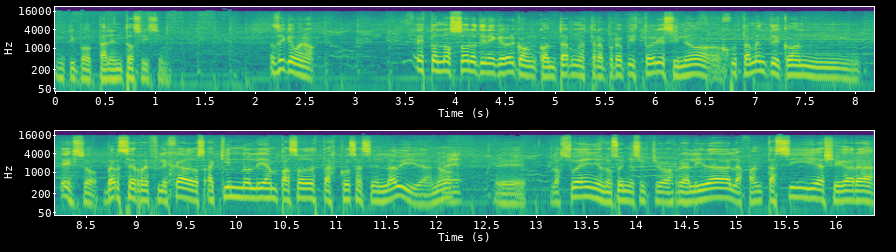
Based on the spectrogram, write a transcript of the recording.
un tipo talentosísimo. Así que bueno, esto no solo tiene que ver con contar nuestra propia historia, sino justamente con eso, verse reflejados. A quién no le han pasado estas cosas en la vida, ¿no? Eh. Eh, los sueños, los sueños hechos realidad, la fantasía, llegar a,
